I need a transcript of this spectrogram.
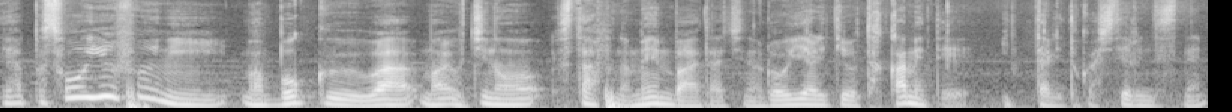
やっぱそういうふうに、まあ、僕は、まあ、うちのスタッフのメンバーたちのロイヤリティを高めていったりとかしてるんですね。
